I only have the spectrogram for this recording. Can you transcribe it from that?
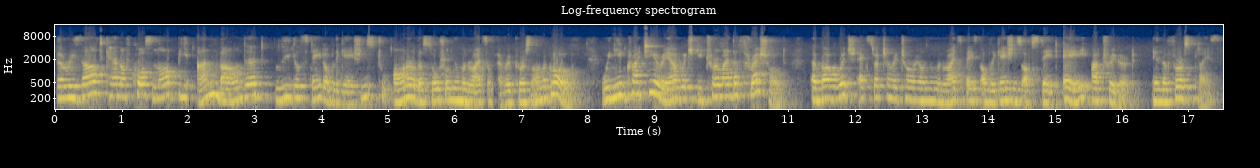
the result can, of course, not be unbounded legal state obligations to honor the social human rights of every person on the globe. We need criteria which determine the threshold above which extraterritorial human rights based obligations of state A are triggered in the first place.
